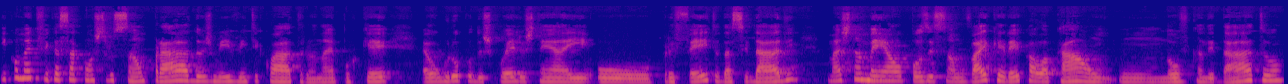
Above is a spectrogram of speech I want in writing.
E como é que fica essa construção para 2024, né? Porque é o grupo dos coelhos tem aí o prefeito da cidade, mas também a oposição vai querer colocar um, um novo candidato.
